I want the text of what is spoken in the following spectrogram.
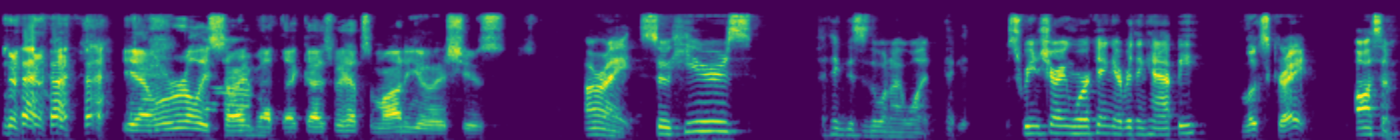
yeah, we're really sorry about that, guys. We had some audio issues. All right. So here's. I think this is the one I want. Screen sharing working. Everything happy? Looks great. Awesome.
